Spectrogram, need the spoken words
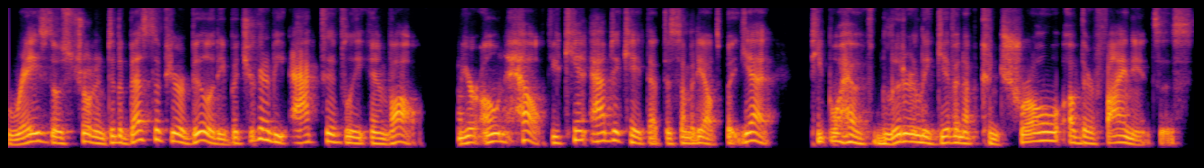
raise those children to the best of your ability, but you're going to be actively involved your own health. You can't abdicate that to somebody else. But yet, people have literally given up control of their finances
